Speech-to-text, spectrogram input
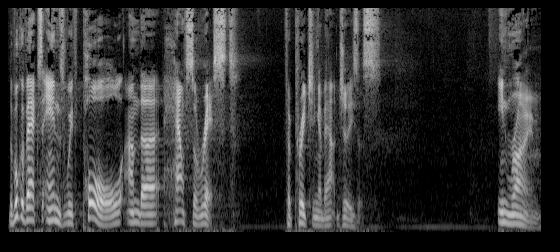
The book of Acts ends with Paul under house arrest for preaching about Jesus in Rome.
